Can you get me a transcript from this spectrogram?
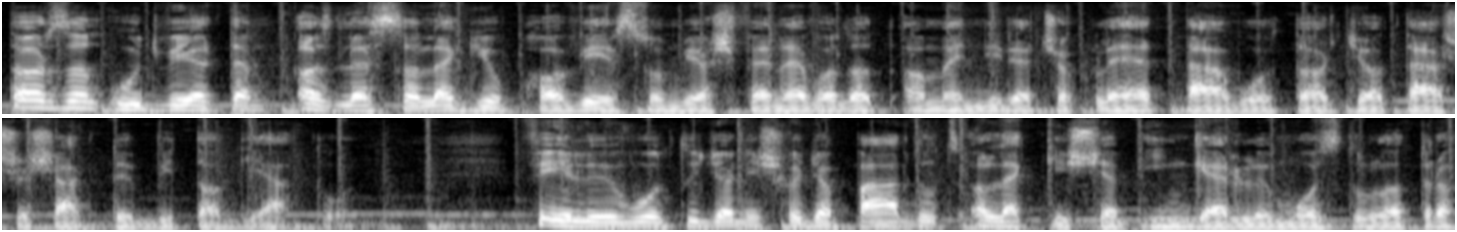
Tarzan úgy véltem, az lesz a legjobb, ha a vérszomjas fenevadat amennyire csak lehet távol tartja a társaság többi tagjától. Félő volt ugyanis, hogy a párduc a legkisebb ingerlő mozdulatra,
